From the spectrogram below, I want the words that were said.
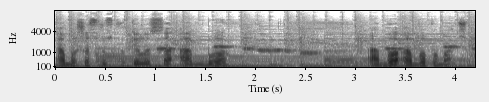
Або щось розкрутилося, або або, або побачимо.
